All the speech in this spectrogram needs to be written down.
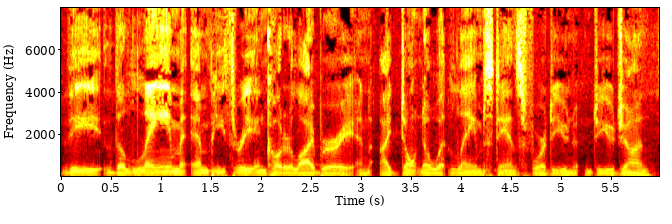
the the lame MP3 encoder library, and I don't know what lame stands for. Do you do you, John?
